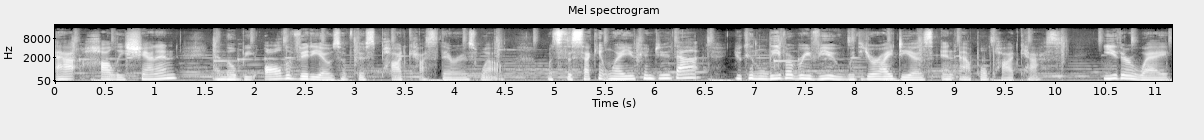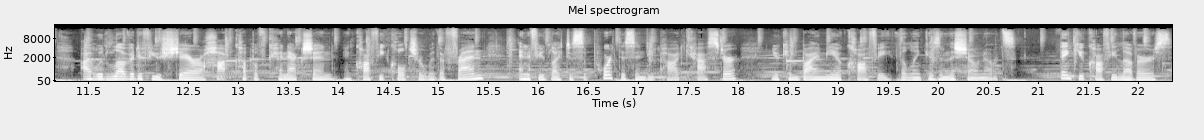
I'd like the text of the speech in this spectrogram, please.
at Holly Shannon, and there'll be all the videos of this podcast there as well. What's the second way you can do that? You can leave a review with your ideas in Apple Podcasts. Either way, I would love it if you share a hot cup of connection and coffee culture with a friend. And if you'd like to support this indie podcaster, you can buy me a coffee. The link is in the show notes. Thank you, coffee lovers.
